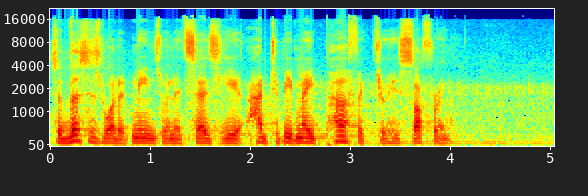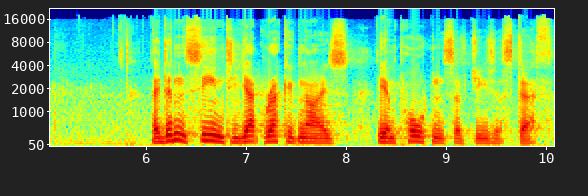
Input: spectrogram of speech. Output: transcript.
So, this is what it means when it says he had to be made perfect through his suffering. They didn't seem to yet recognize the importance of Jesus' death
